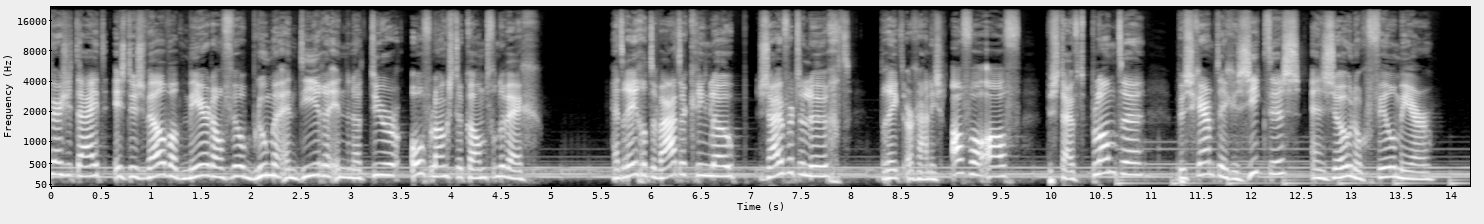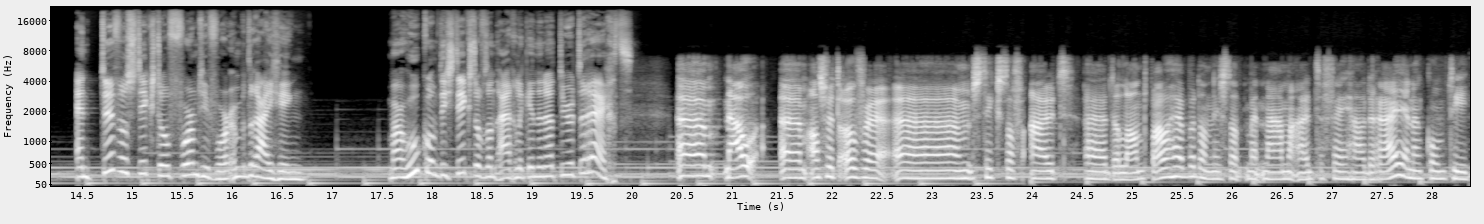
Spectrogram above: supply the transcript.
Biodiversiteit is dus wel wat meer dan veel bloemen en dieren in de natuur of langs de kant van de weg. Het regelt de waterkringloop, zuivert de lucht, breekt organisch afval af, bestuift planten, beschermt tegen ziektes en zo nog veel meer. En te veel stikstof vormt hiervoor een bedreiging. Maar hoe komt die stikstof dan eigenlijk in de natuur terecht? Um, nou, um, als we het over um, stikstof uit uh, de landbouw hebben, dan is dat met name uit de veehouderij. En dan komt die,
